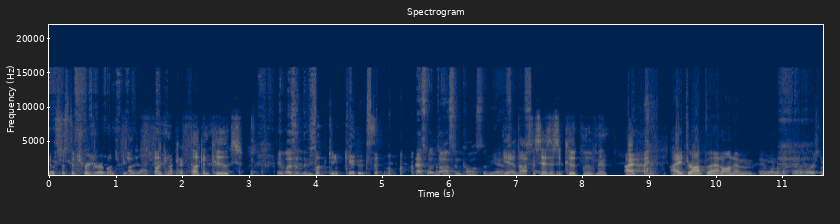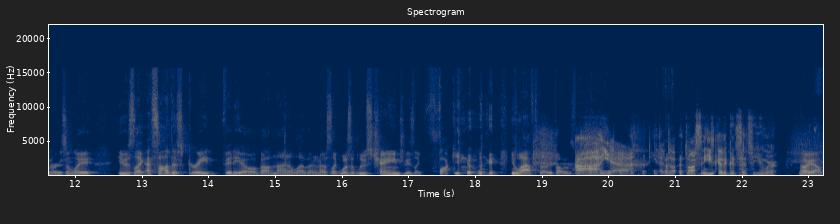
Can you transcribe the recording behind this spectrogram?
That's just to trigger a bunch of people watching. fucking fucking kooks. It wasn't loose. fucking kooks. That's what Dawson calls them. Yeah. Yeah, So Dawson says it's a kook movement. I I dropped that on him in one of the four horsemen recently. he was like, I saw this great video about 9-11. and I was like, was it loose change? And he's like, fuck you. he laughed though. He thought it was. Ah, yeah, yeah. Daw- Dawson, he's got a good sense of humor. Oh yeah,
